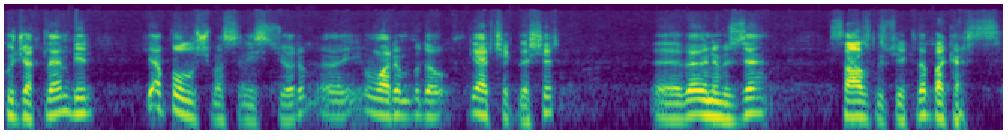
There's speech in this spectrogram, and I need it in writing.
kucaklayan bir yapı oluşmasını istiyorum. E, umarım bu da gerçekleşir e, ve önümüze sağlıklı bir şekilde bakarız.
